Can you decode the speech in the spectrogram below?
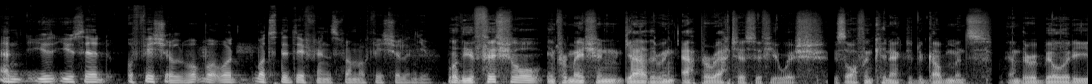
And you, you said official. What, what, what, what's the difference from official and you? Well, the official information gathering apparatus, if you wish, is often connected to governments and their ability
